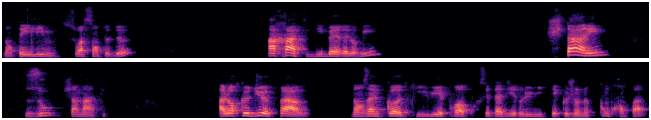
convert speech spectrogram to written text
dans Teilim 62. Achat diber Elohim, shtaim zu shamati. Alors que Dieu parle dans un code qui lui est propre, c'est-à-dire l'unité que je ne comprends pas,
